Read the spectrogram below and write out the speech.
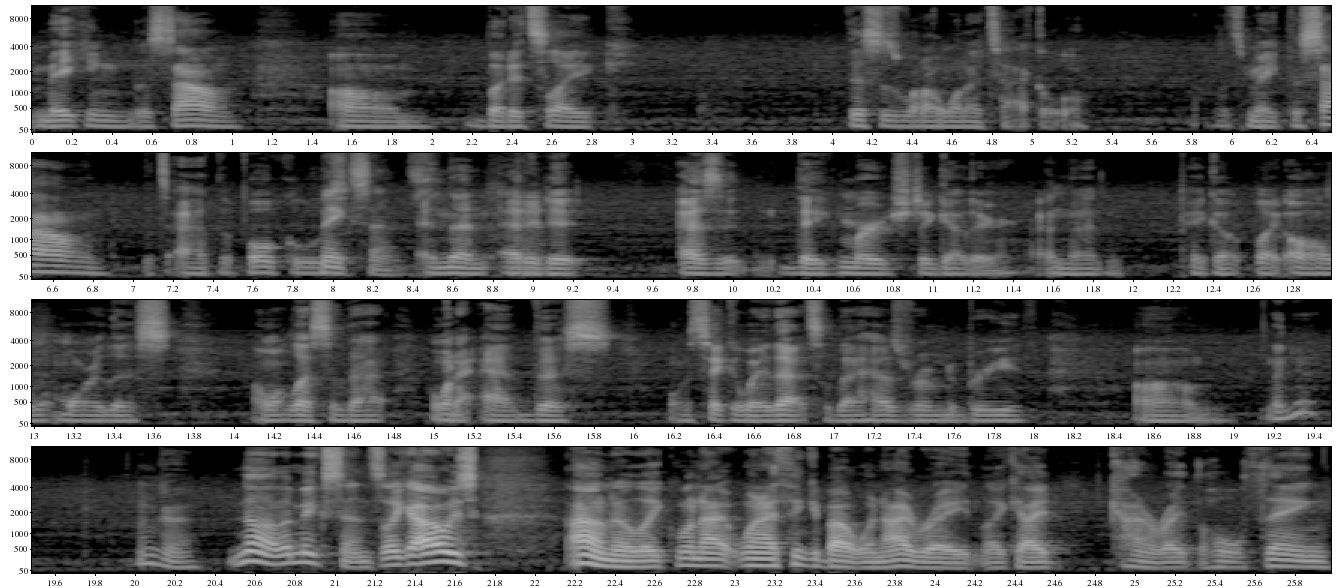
making the sound, um, but it's like, this is what I want to tackle. let's make the sound, let's add the vocals, Makes sense. and then edit it as it they merge together, and then pick up like, oh, I want more of this, I want less of that, I want to add this, I want to take away that, so that has room to breathe. Um, and yeah, Okay. No, that makes sense. Like I always, I don't know. Like when I when I think about when I write, like I kind of write the whole thing,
